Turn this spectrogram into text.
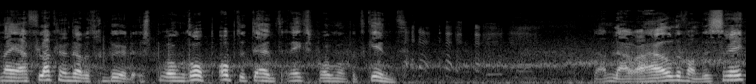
nou ja, vlak nadat het gebeurde, sprong Rob op de tent en ik sprong op het kind. Nou, Laura huilde van de schrik.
